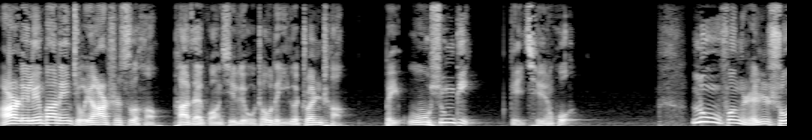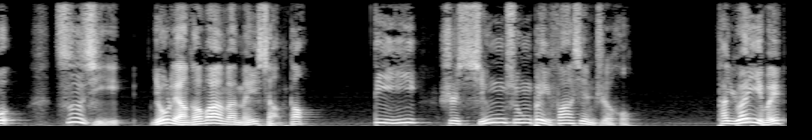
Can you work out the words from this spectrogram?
二零零八年九月二十四号，他在广西柳州的一个砖厂被五兄弟给擒获。陆凤仁说自己有两个万万没想到：第一是行凶被发现之后，他原以为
